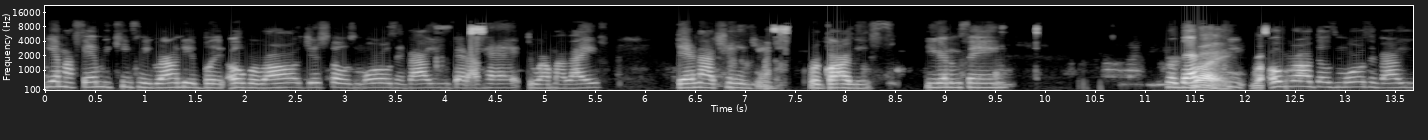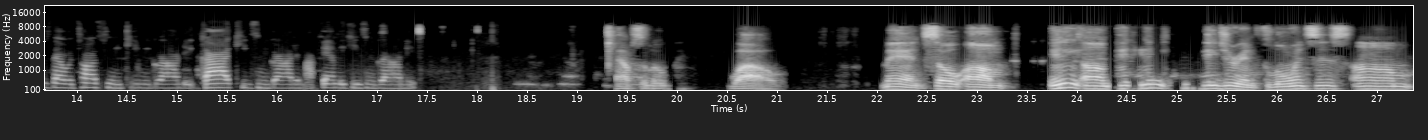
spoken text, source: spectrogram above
yeah my family keeps me grounded but overall just those morals and values that i've had throughout my life they're not changing regardless. You get what i'm saying so that's right, keep, right. overall those morals and values that were taught to me keep me grounded god keeps me grounded my family keeps me grounded absolutely wow man so um any um any major influences um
